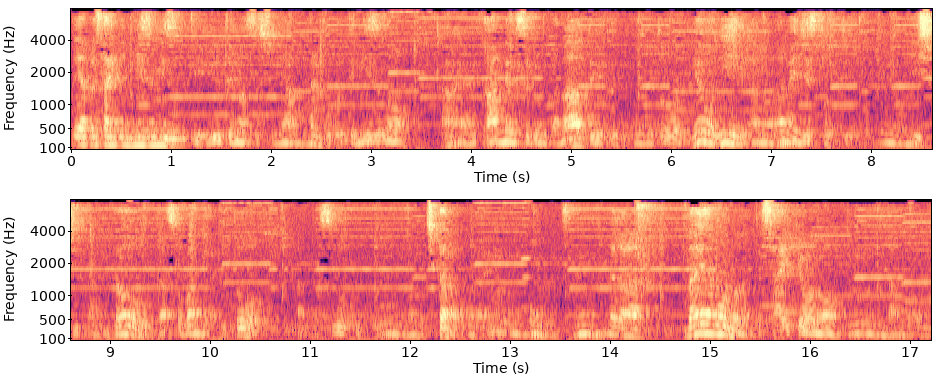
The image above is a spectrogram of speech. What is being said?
でやっぱり最近水水って言うてますしやっぱり僕って水の、あの関連するんかなというふうに思うと妙にあのアメジストっていう石なんかをがそばにあるとあのすごくこう、力をもらえると思うんですね。だからダイヤモンドなんて最強の,、うん。あの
